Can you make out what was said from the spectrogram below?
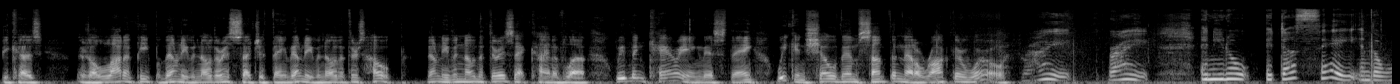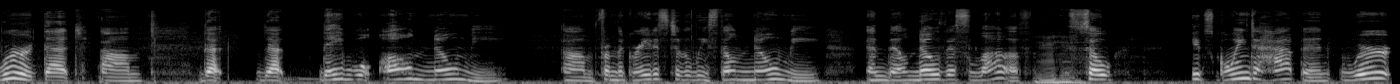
because there's a lot of people, they don't even know there is such a thing. They don't even know that there's hope. They don't even know that there is that kind of love. We've been carrying this thing. We can show them something that'll rock their world. Right, right. And you know, it does say in the word that um, that that they will all know me, um, from the greatest to the least. They'll know me, and they'll know this love. Mm-hmm. So it's going to happen. We're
